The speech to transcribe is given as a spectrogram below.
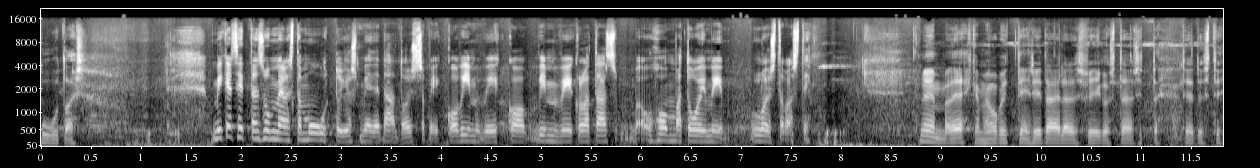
huutaisi. Mikä sitten sun mielestä muuttui, jos mietitään toissa viikkoa, viime viikkoa? Viime viikolla taas homma toimi loistavasti. No en mä, ehkä me opittiin siitä edellisviikosta ja sitten tietysti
